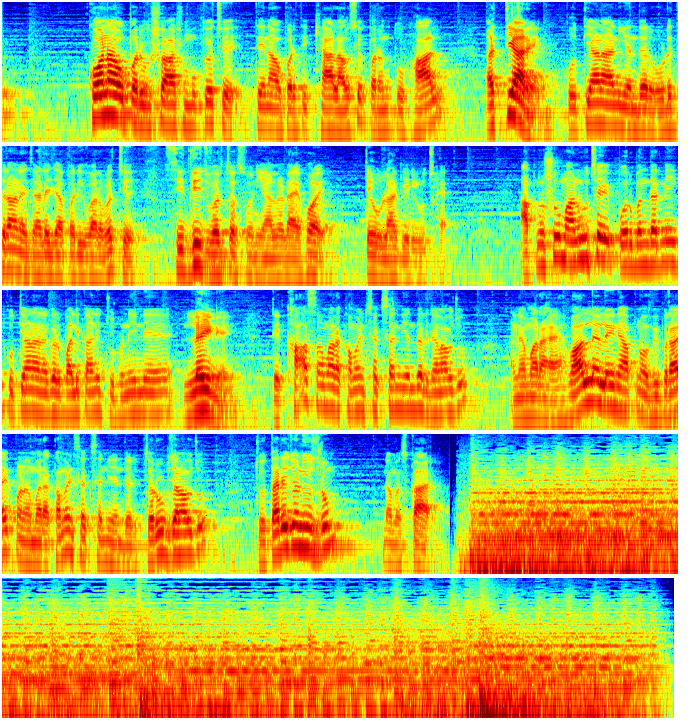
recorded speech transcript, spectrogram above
કોના ઉપર વિશ્વાસ મૂક્યો છે તેના ઉપરથી ખ્યાલ આવશે. પરંતુ હાલ અત્યારે કુતિયાણાની અંદર ઓડેદરા અને જાડેજા પરિવાર વચ્ચે સીધી જ વર્ચસ્વની આ લડાઈ હોય તેવું લાગી રહ્યું છે. આપનું શું માનવું છે? પોરબંદરની કુતિયાણા નગરપાલિકાની ચૂંટણીને લઈને તે ખાસ અમારા કમેન્ટ સેક્શનની અંદર જણાવજો. અને અમારા અહેવાલને લઈને આપનો અભિપ્રાય પણ અમારા કમેન્ટ સેક્શનની અંદર જરૂર જણાવજો. જોતા રહેજો ન્યૂઝ રૂમ નમસ્કાર.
